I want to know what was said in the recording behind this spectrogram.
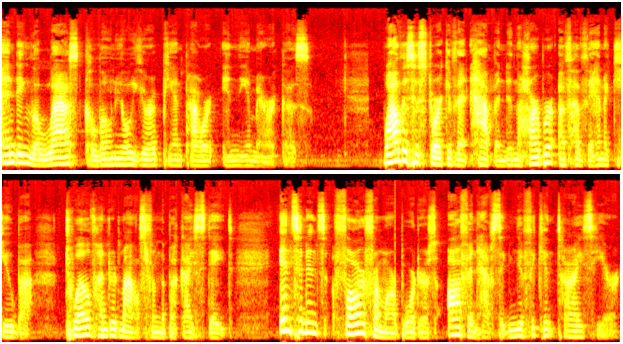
ending the last colonial European power in the Americas. While this historic event happened in the harbor of Havana, Cuba, 1,200 miles from the Buckeye State, incidents far from our borders often have significant ties here.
